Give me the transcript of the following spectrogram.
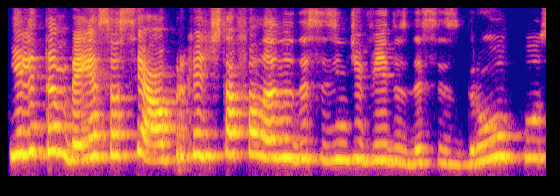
e ele também é social, porque a gente está falando desses indivíduos, desses grupos,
